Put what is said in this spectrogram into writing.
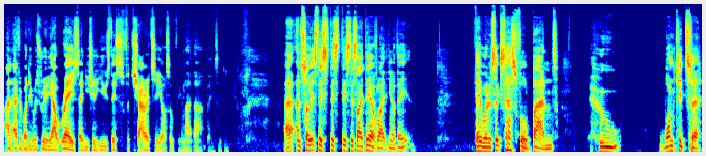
And everybody was really outraged, saying you should use this for charity or something like that, basically. Uh, and so it's this this this this idea of like you know they they were a successful band who wanted to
